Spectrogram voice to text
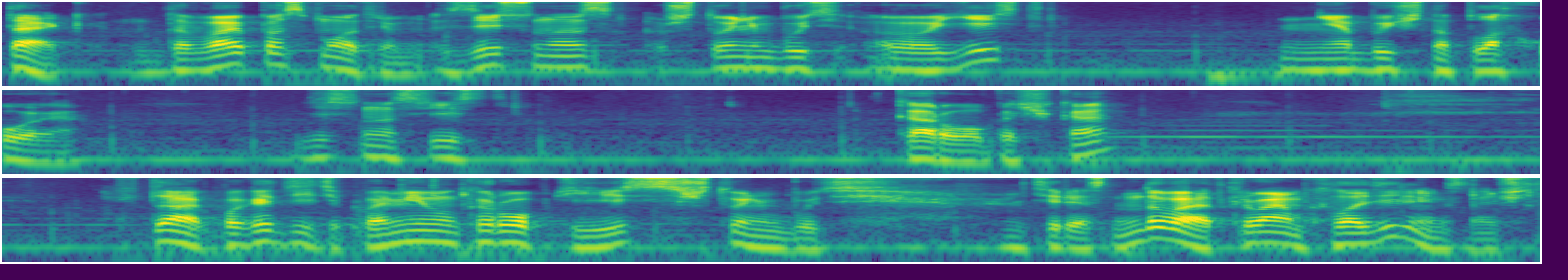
Так, давай посмотрим. Здесь у нас что-нибудь э, есть необычно плохое? Здесь у нас есть коробочка. Так, погодите, помимо коробки есть что-нибудь интересное? Ну давай, открываем холодильник, значит.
